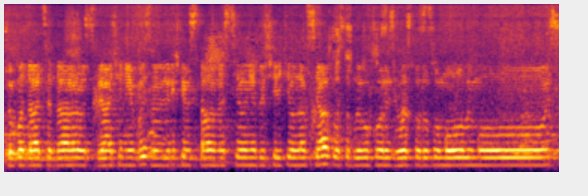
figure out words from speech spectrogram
Щоб вода ця дар освячені, від гріхів стала на зцілення душі і тіла на всяку особливу користь, Господу помолимось.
